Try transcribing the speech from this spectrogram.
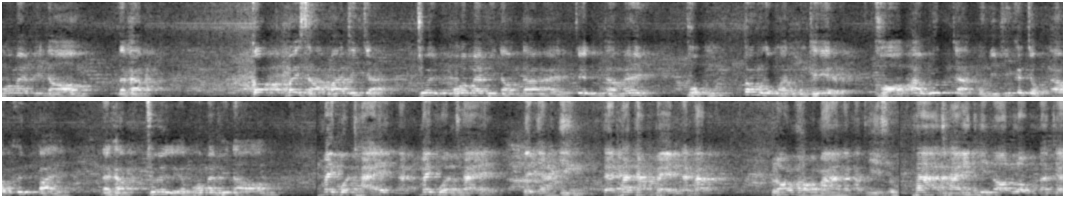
พ่อแม่พี่น้องนะครับ ก็ไม่สามารถที่จะ ช่วยพ่อแม่พี่น้องได้ จึงทำให้ผมต้องลงมากรุงเทพขออาวุธจากมูลนิธิกระจกเงาขึ้นไปนะครับ ช่วยเหลือพ่อแม่พี่น้อง ไม่ควรใช้นะไม่ควรใช้เป็นอย่างยิ่ง แต่ถ้าจำเป็นนะครับร้องขอมานะครับที่สุดถ้าใช้ที่นอนลมน่าจะ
